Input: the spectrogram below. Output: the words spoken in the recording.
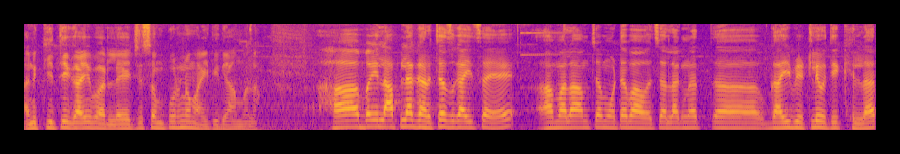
आणि किती गायी भरल्या याची संपूर्ण माहिती द्या आम्हाला. हा बैल आपल्या घरच्याच गाईचा आहे. आम्हाला आमच्या मोठ्या भावाच्या लग्नात गायी गाई भेटली होती खिल्लार.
